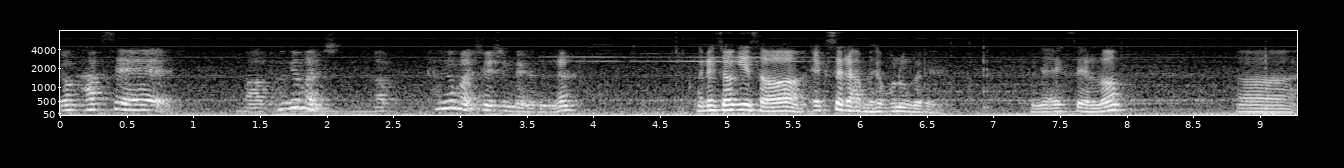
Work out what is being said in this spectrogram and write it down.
요 값에 어, 평균만 평균만 치우시면 되거든요. 그래서 저기서 엑셀을 한번 해보는 거래요. 그냥 엑셀로 어,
